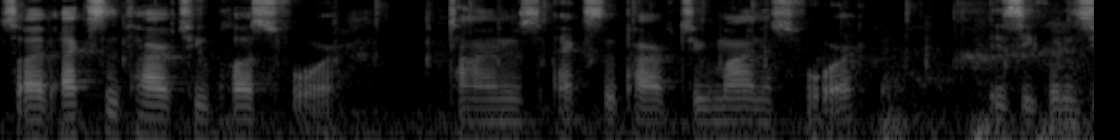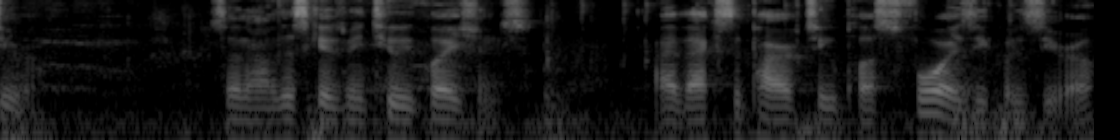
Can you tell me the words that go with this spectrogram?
So I have x to the power of 2 plus 4 times x to the power of 2 minus 4 is equal to 0. So now this gives me two equations. I have x to the power of 2 plus 4 is equal to 0,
